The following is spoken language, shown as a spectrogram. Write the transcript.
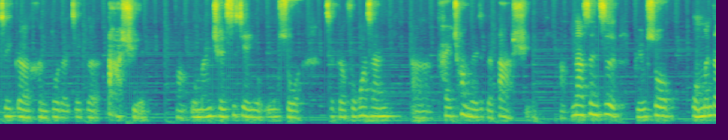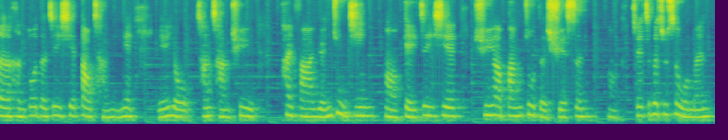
这个很多的这个大学啊，我们全世界有五所这个佛光山呃开创的这个大学。啊，那甚至比如说，我们的很多的这些道场里面，也有常常去派发援助金啊，给这些需要帮助的学生啊，所以这个就是我们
